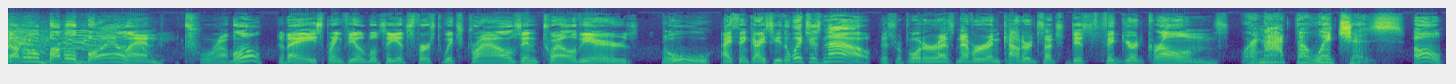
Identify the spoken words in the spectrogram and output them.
Double, bubble, boil, and trouble? Today, Springfield will see its first witch trials in 12 years. Oh, I think I see the witches now. This reporter has never encountered such disfigured crones. We're not the witches. Oh,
